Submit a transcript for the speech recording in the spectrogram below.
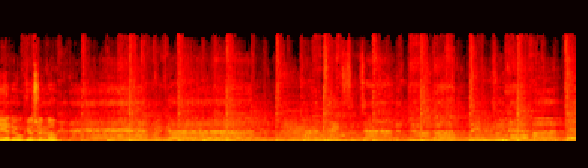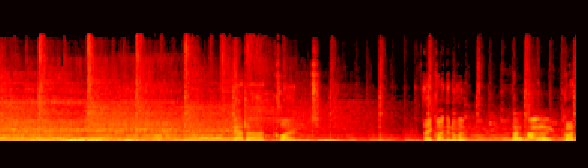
Og ja, det er okay at synge med. Er der grønt? Der er ikke grønt endnu, vel? Nej, nej, nej. Godt.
